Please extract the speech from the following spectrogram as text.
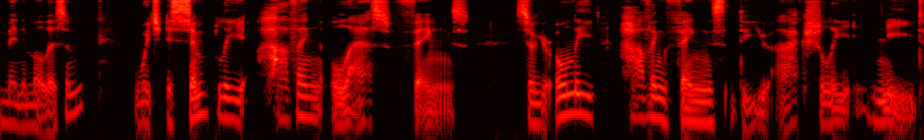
minimalism, which is simply having less things. So you're only having things that you actually need.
